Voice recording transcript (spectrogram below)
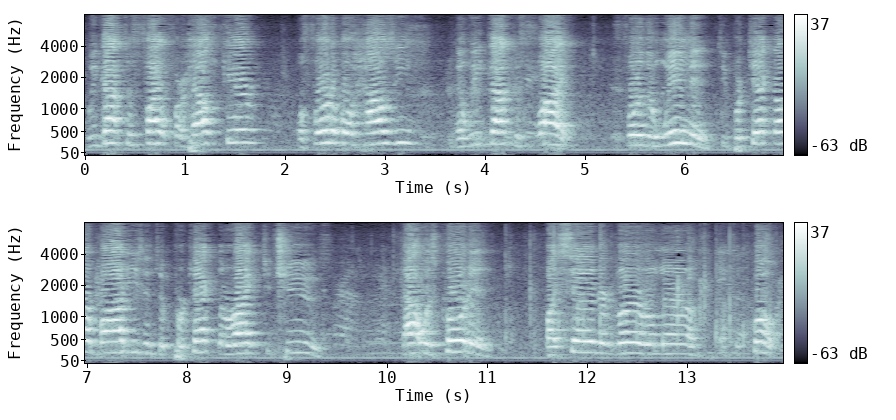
We got to fight for health care, affordable housing, and we got to fight for the women to protect our bodies and to protect the right to choose. That was quoted by Senator Gloria Romero. That's a quote.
